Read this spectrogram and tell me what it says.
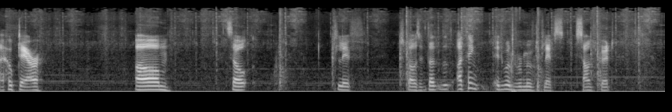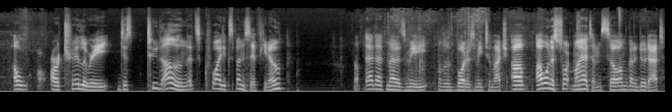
I hope they are. Um, so cliff explosive. The, the, I think it would remove the cliffs. It sounds good. Oh, artillery, just 2,000. That's quite expensive, you know. That that matters me, that bothers me too much. Um, I want to sort my items, so I'm gonna do that.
